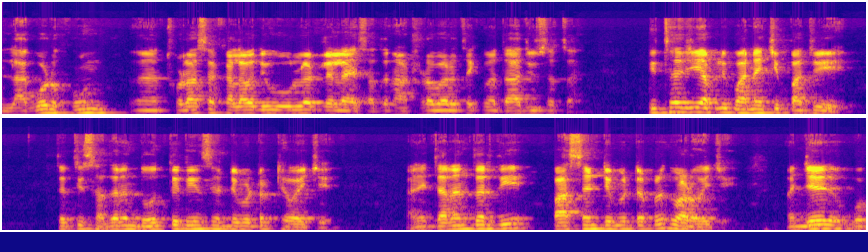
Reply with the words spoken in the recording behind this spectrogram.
लागवड होऊन थोडासा कालावधी उलटलेला आहे साधारण आठवडाभराचा किंवा दहा दिवसाचा तिथं जी आपली पाण्याची पातळी आहे तर ती साधारण दोन ते तीन सेंटीमीटर ठेवायची आणि त्यानंतर ती पाच सेंटीमीटरपर्यंत वाढवायची म्हणजे व-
